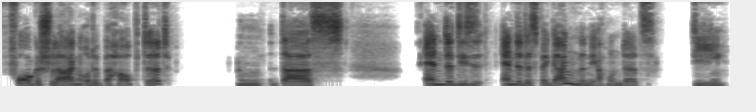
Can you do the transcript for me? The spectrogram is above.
vorgeschlagen oder behauptet, dass Ende, diese, Ende des vergangenen Jahrhunderts die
